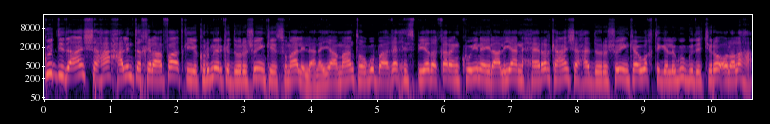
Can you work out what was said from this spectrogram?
Guddida Anshaxa Xalinta Khilaafaadka iyo Kormeerka Doorashooyinka Somalilan ayaa maanta ugu baaqay xisbiyada qaranku inay ilaaliyaan xeerarka anshaxa doorashooyinka wakhtiga lagu guda jiro ololaha.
